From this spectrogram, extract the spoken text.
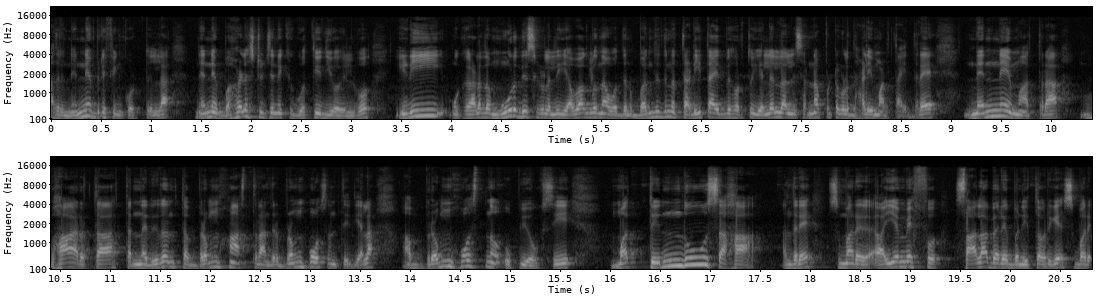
ಆದರೆ ನಿನ್ನೆ ಬ್ರೀಫಿಂಗ್ ಕೊಟ್ಟಿಲ್ಲ. ನಿನ್ನೆ ಬಹಳಷ್ಟು ಜನಕ್ಕೆ ಗೊತ್ತಿದೆಯೋ ಇಲ್ವೋ, ಇಡೀ ಕಳೆದ ಮೂರು ದಿವಸಗಳಲ್ಲಿ ಯಾವಾಗಲೂ ನಾವು ಅದನ್ನು ಬಂದಿದ್ದನ್ನು ತಡೀತಾ ಇದ್ವಿ ಹೊರತು ಎಲ್ಲೆಲ್ಲ ಅಲ್ಲಿ ಸಣ್ಣ ಪುಟ್ಟಗಳು ದಾಳಿ ಮಾಡ್ತಾ ಇದ್ದರೆ ನಿನ್ನೆ ಮಾತ್ರ ಭಾರತ ತನ್ನಲ್ಲಿರೋಂಥ ಬ್ರಹ್ಮಾಸ್ತ್ರ ಅಂದರೆ ಬ್ರಹ್ಮೋಸ್ ಅಂತ ಇದೆಯಲ್ಲ ಆ ಬ್ರಹ್ಮೋಸ್ನ ಉಪಯೋಗಿಸಿ ಮತ್ತೆಂದೂ ಸಹ ಅಂದರೆ ಸುಮಾರು ಐ ಎಂ ಎಫ್ ಸಾಲ ಬೇರೆ ಬಂದಿತ್ತು ಅವರಿಗೆ. ಸುಮಾರು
